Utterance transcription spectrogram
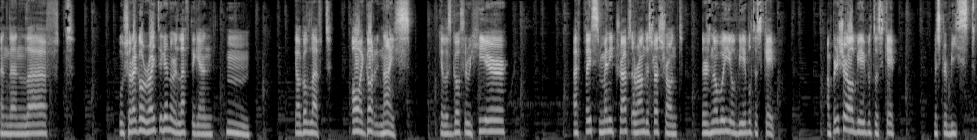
And then left. Oh, should I go right again or left again? Hmm. Yeah, I'll go left. Oh, I got it. Nice. Okay, let's go through here. I've placed many traps around this restaurant. There's no way you'll be able to escape. I'm pretty sure I'll be able to escape Mr. Beast.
